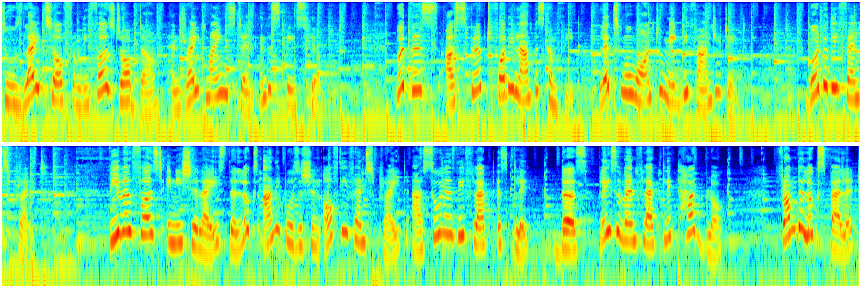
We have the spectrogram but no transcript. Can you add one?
Choose lights off from the first drop down and write minus 10 in the space here. With this, our script for the lamp is complete. Let's move on to make the fan rotate. Go to the fan sprite. We will first initialize the looks and the position of the fan sprite as soon as the flag is clicked Thus, place a when flag clicked hat block. From the looks palette,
